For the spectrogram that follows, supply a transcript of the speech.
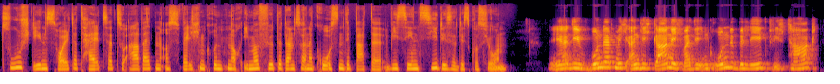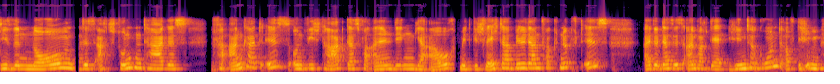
zustehen sollte, Teilzeit zu arbeiten, aus welchen Gründen auch immer, führte dann zu einer großen Debatte. Wie sehen Sie diese Diskussion? Ja, die wundert mich eigentlich gar nicht, weil sie im Grunde belegt, wie stark diese Norm des Acht-Stunden-Tages verankert ist und wie stark das vor allen Dingen ja auch mit Geschlechterbildern verknüpft ist. Also das ist einfach der Hintergrund, auf dem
